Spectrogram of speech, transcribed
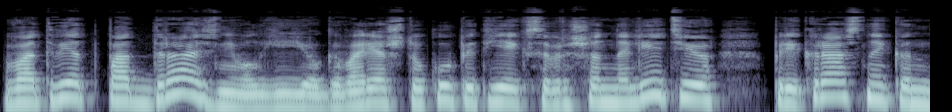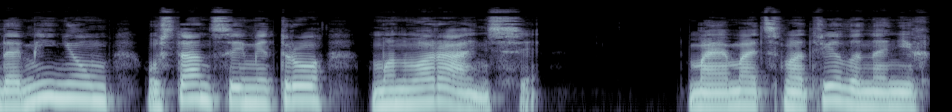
в ответ поддразнивал ее, говоря, что купит ей к совершеннолетию прекрасный кондоминиум у станции метро Монморанси. Моя мать смотрела на них,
